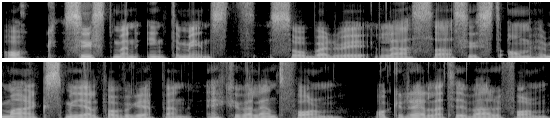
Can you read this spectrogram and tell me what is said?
Och sist men inte minst så började vi läsa sist om hur Marx med hjälp av begreppen ekvivalentform och relativ värdeform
